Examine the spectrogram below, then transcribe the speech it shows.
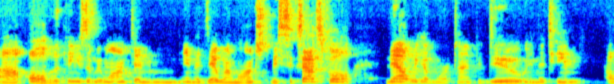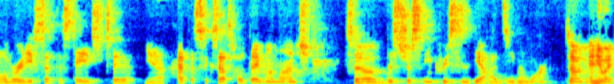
uh, all the things that we want in, in a day one launch to be successful. Now we have more time to do, and the team already set the stage to you know have a successful day one launch. So this just increases the odds even more. So anyway,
